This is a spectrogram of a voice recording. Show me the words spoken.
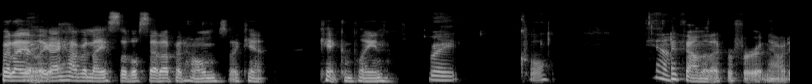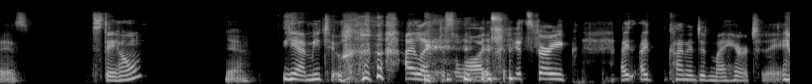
But I Right. like I have a nice little setup at home, so I can't can't complain. Right. Cool. Yeah. I found that I prefer it nowadays. Stay home? Yeah. Yeah, me too. I like this a lot. it's very, I, I kind of did my hair today.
